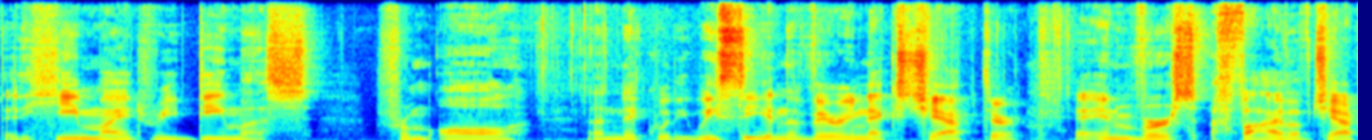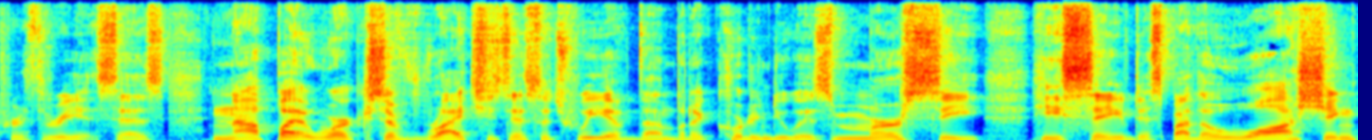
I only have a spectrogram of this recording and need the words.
that he might redeem us from all iniquity. We see in the very next chapter, in verse 5 of chapter 3, it says, Not by works of righteousness which we have done, but according to his mercy he saved us by the washing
